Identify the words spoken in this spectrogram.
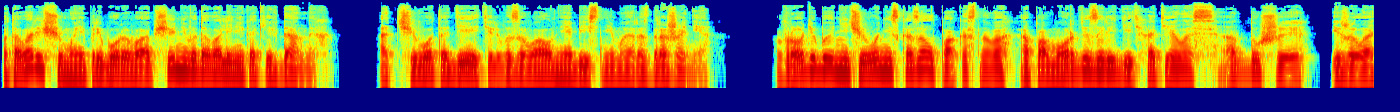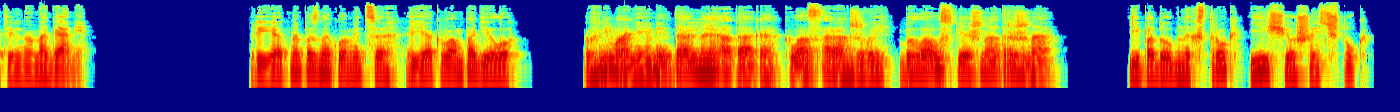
По товарищу мои приборы вообще не выдавали никаких данных. От чего-то деятель вызывал необъяснимое раздражение. Вроде бы ничего не сказал пакостного, а по морде зарядить хотелось, от души и желательно ногами. «Приятно познакомиться. Я к вам по делу». «Внимание! Ментальная атака. Класс оранжевый. Была успешно отражена». И подобных строк еще шесть штук.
